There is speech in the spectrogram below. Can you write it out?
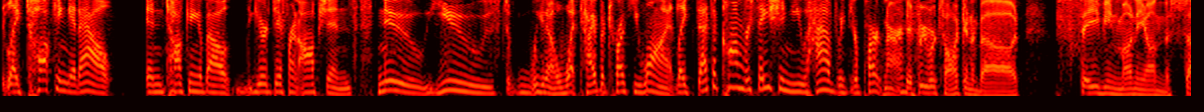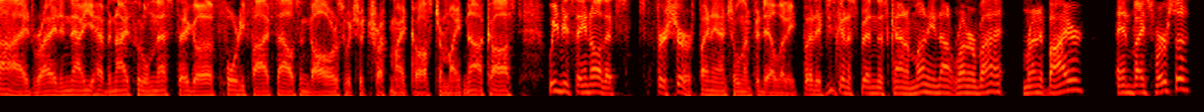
like talking it out and talking about your different options, new, used, you know, what type of truck you want. Like, that's a conversation you have with your partner. If we were talking about saving money on the side, right, and now you have a nice little nest egg of $45,000, which a truck might cost or might not cost, we'd be saying, oh, that's for sure financial infidelity. But if he's going to spend this kind of money, not run, her by, run it by her, and vice versa,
